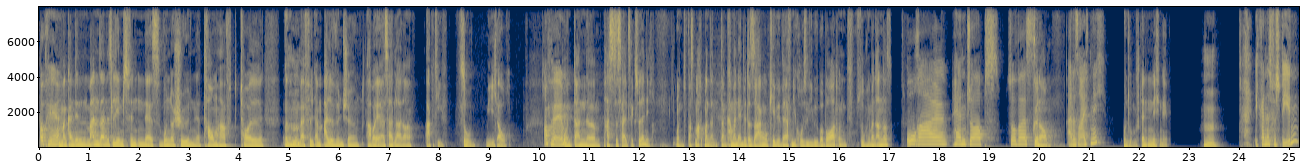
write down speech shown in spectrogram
Okay. Man kann den Mann seines Lebens finden, der ist wunderschön, der traumhaft, toll, Mhm. ähm, erfüllt einem alle Wünsche, aber er ist halt leider aktiv, so wie ich auch. Okay. Und dann ähm, passt es halt sexuell nicht. Und was macht man dann? Dann kann man entweder sagen, okay, wir werfen die große Liebe über Bord und suchen jemand anders. Oral, Handjobs, sowas. Genau. Ah, das reicht nicht? Unter Umständen nicht, nee. Hm. Ich kann das verstehen.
